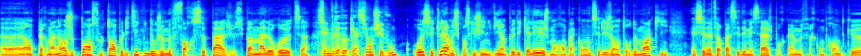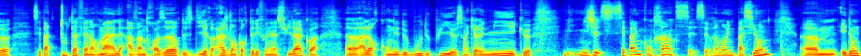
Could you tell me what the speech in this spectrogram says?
euh, en permanence. Je pense tout le temps en politique, donc je me force pas. Je suis pas malheureux de ça. C'est une vraie vocation chez vous? Oui, c'est clair, mais je pense que j'ai une vie un peu décalée et je m'en rends pas compte. C'est les gens autour de moi qui essaient de me faire passer des messages pour quand même me faire comprendre que euh, c'est pas tout à fait normal à 23 heures de se dire ah je dois encore téléphoner à celui-là quoi, euh, alors qu'on est debout depuis 5h30 et que mais, mais je, c'est pas une contrainte, c'est, vraiment une passion. Euh, et donc,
